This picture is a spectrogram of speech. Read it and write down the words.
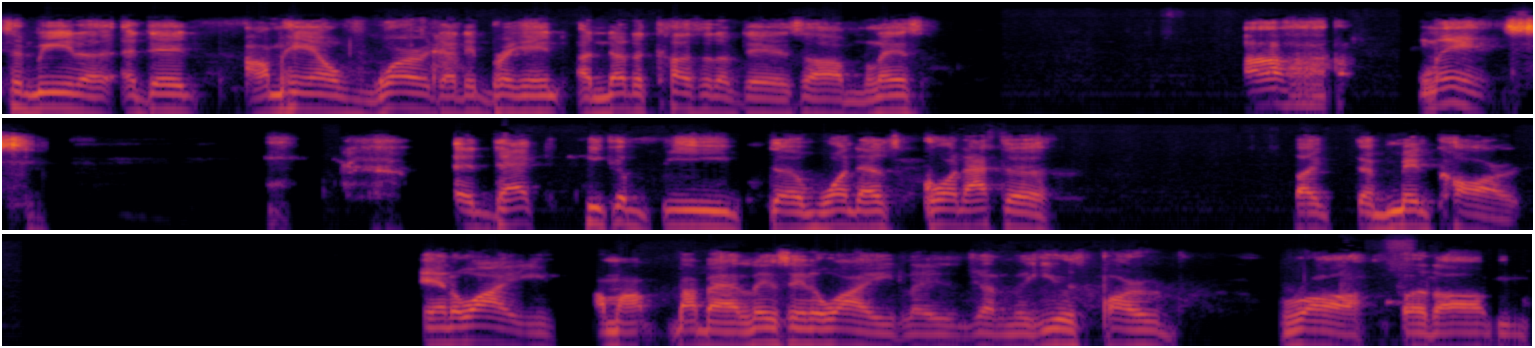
Tamina, and then I'm hearing word that they bring in another cousin of theirs, um, Lance. Ah, Lance, and that he could be the one that's going after like the mid card in Hawaii. I'm my, my bad. Lance Anoa'i, ladies and gentlemen. He was part of Raw, but um,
